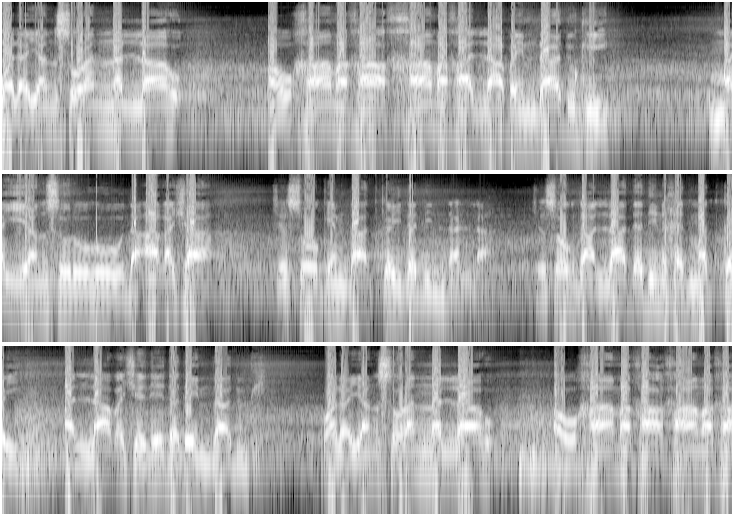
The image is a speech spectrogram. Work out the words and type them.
ولا ينصرن الله او خامخا خامخا الله به امدادو کی مې ينصره د هغه شا چې څوک امداد کوي د دین د الله چې څوک د الله د دین خدمت کوي الله به شه دې د دې امدادو کی ولا ينصرن الله او خامخا خامخا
